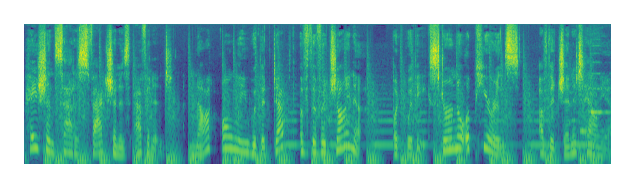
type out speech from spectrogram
Patient satisfaction is evident not only with the depth of the vagina but with the external appearance of the genitalia.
